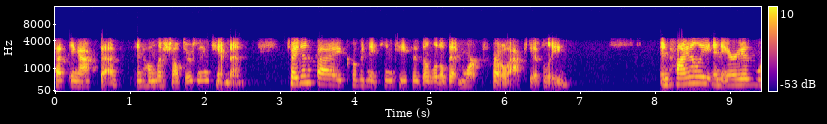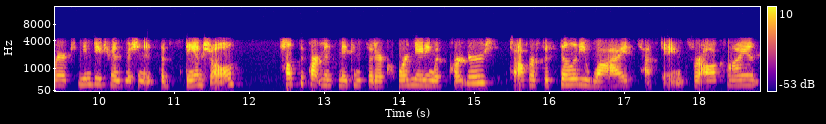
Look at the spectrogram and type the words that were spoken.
testing access in homeless shelters and encampments to identify COVID 19 cases a little bit more proactively. And finally, in areas where community transmission is substantial, health departments may consider coordinating with partners to offer facility wide testing for all clients,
